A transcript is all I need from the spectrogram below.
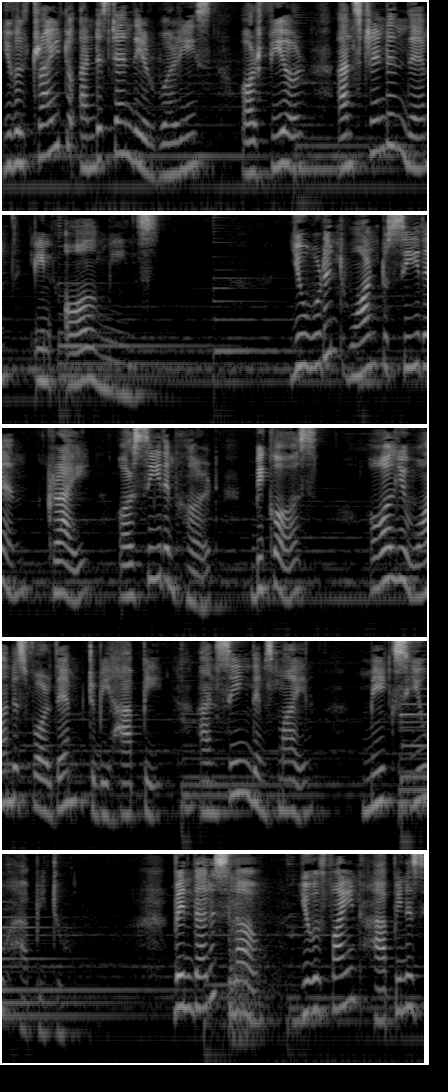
You will try to understand their worries or fear and strengthen them in all means. You wouldn't want to see them cry or see them hurt because all you want is for them to be happy and seeing them smile makes you happy too. When there is love, you will find happiness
